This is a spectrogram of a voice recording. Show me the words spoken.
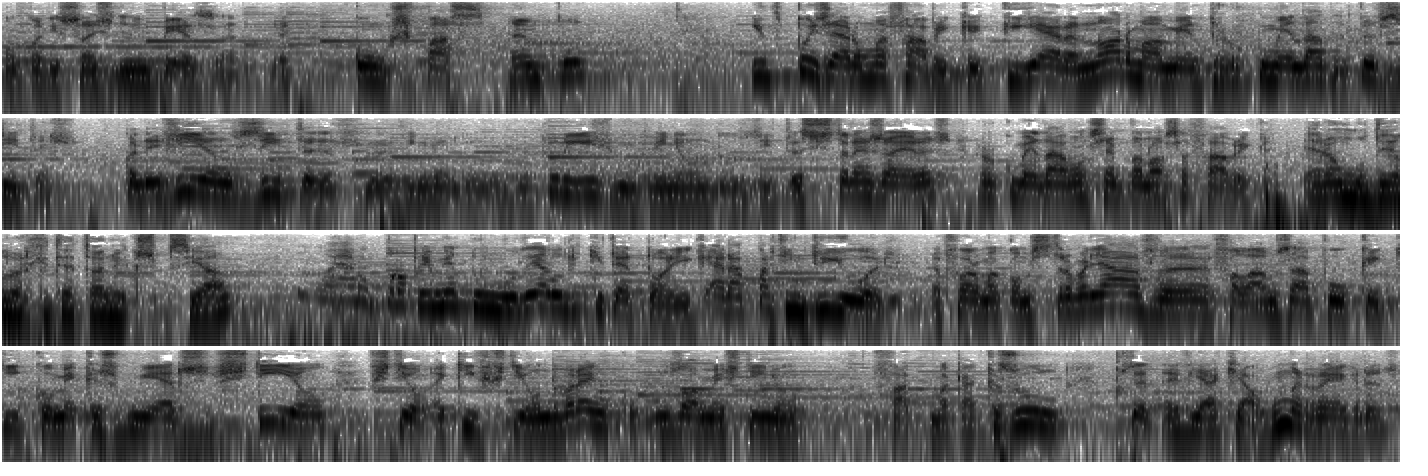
com condições de limpeza, com um espaço amplo. E depois era uma fábrica que era normalmente recomendada para visitas. Quando haviam visitas, vinham do, do, turismo, vinham de visitas estrangeiras, recomendavam sempre a nossa fábrica. Era um modelo arquitetónico especial? Não era propriamente um modelo arquitetónico, era a parte interior, a forma como se trabalhava. Falámos há pouco aqui como é que as mulheres vestiam, vestiam aqui vestiam de branco, os homens tinham o fato de macaco azul, portanto havia aqui algumas regras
